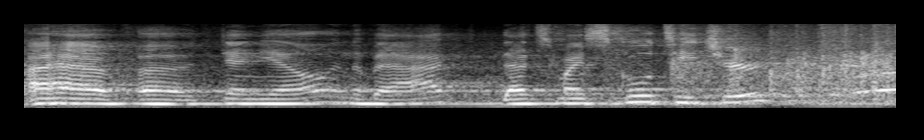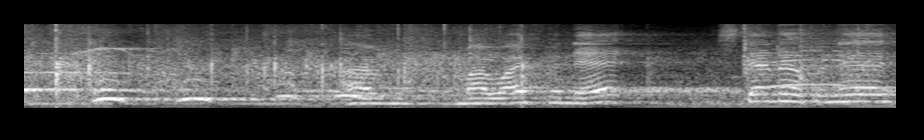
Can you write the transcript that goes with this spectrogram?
I have uh, Danielle in the back. That's my school teacher. I have my wife Annette. Stand up, Annette.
